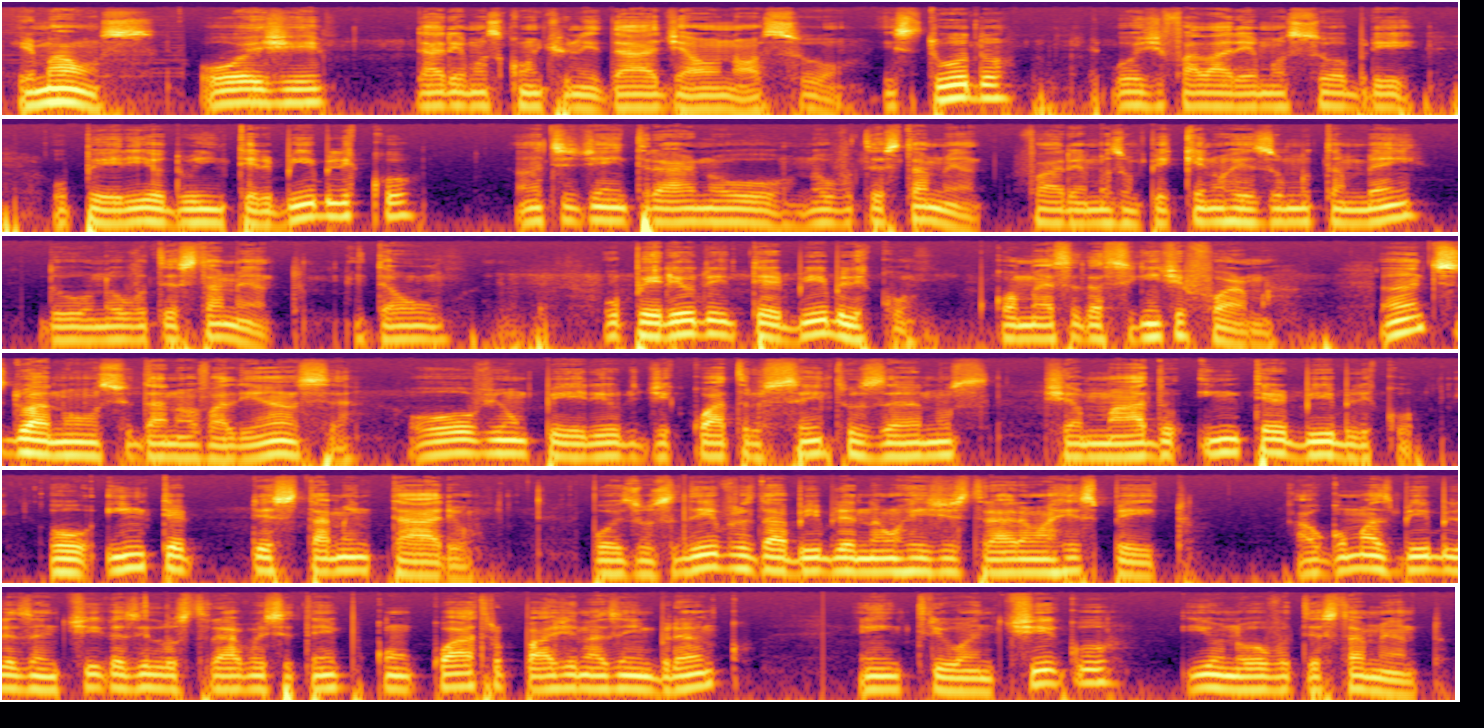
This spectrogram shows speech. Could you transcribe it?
Irmãos, hoje daremos continuidade ao nosso estudo. Hoje falaremos sobre o período interbíblico antes de entrar no Novo Testamento. Faremos um pequeno resumo também do Novo Testamento. Então, o período interbíblico começa da seguinte forma: Antes do anúncio da nova aliança, houve um período de 400 anos chamado interbíblico ou intertestamentário, pois os livros da Bíblia não registraram a respeito. Algumas Bíblias antigas ilustravam esse tempo com quatro páginas em branco entre o Antigo e o Novo Testamento.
